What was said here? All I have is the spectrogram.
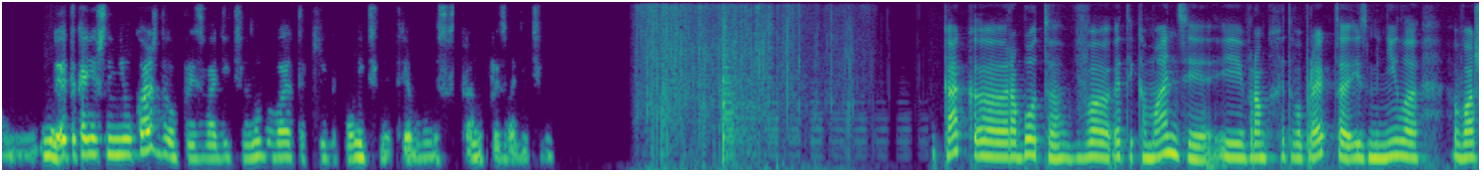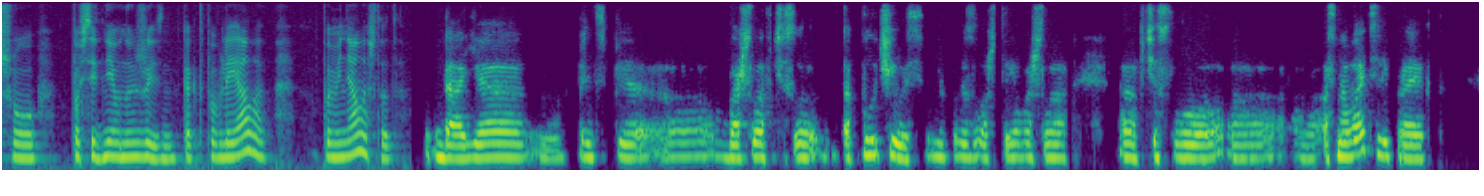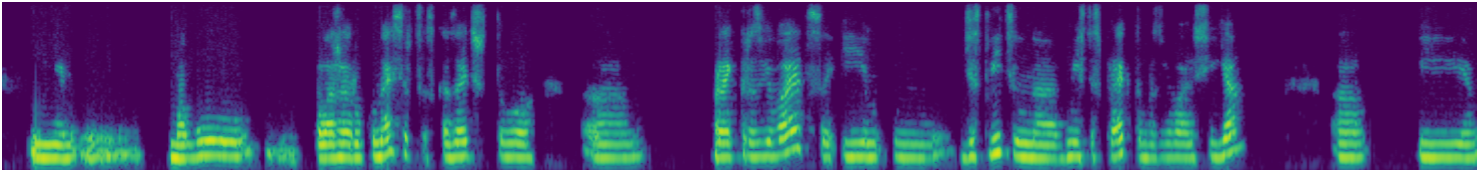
это, конечно, не у каждого производителя, но бывают такие дополнительные требования со стороны производителя. Как э, работа в этой команде и в рамках этого проекта изменила вашу повседневную жизнь? Как-то повлияла? Поменяла что-то? Да, я, в принципе, э, вошла в число, так получилось, мне повезло, что я вошла э, в число э, основателей проекта. И могу, положа руку на сердце, сказать, что проект развивается, и действительно вместе с проектом развиваюсь и я, и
